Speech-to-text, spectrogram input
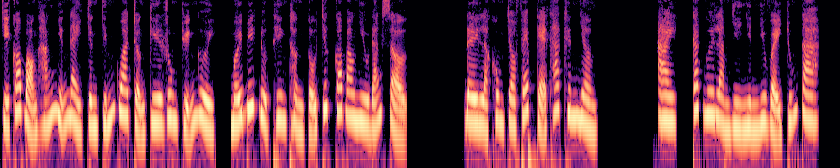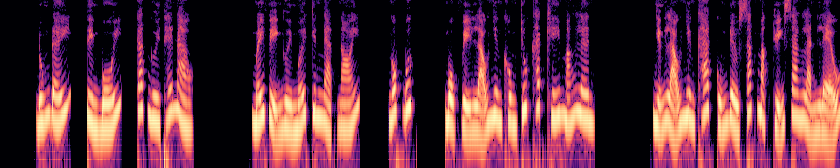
Chỉ có bọn hắn những này chân chính qua trận kia rung chuyển người, mới biết được thiên thần tổ chức có bao nhiêu đáng sợ. Đây là không cho phép kẻ khác khinh nhờn. Ai, các ngươi làm gì nhìn như vậy chúng ta? Đúng đấy, tiền bối, các ngươi thế nào? Mấy vị người mới kinh ngạc nói, ngốc bức. Một vị lão nhân không chút khách khí mắng lên. Những lão nhân khác cũng đều sắc mặt chuyển sang lạnh lẽo,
